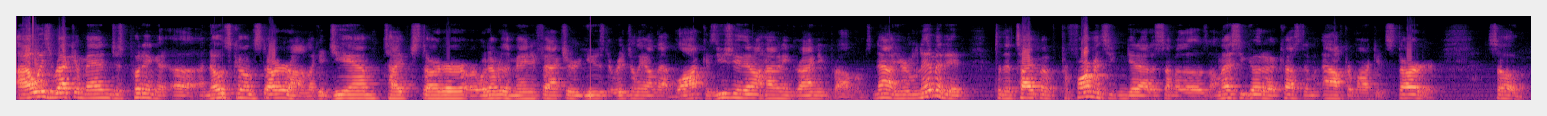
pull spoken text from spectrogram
I always recommend just putting a, a, nose cone starter on, like a GM type starter or whatever the manufacturer used originally on that block, because usually they don't have any grinding problems. Now, you're limited to the type of performance you can get out of some of those unless you go to a custom aftermarket starter. So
